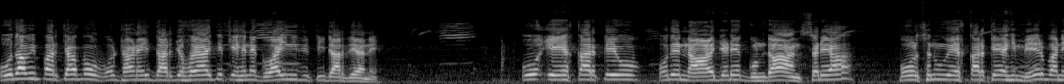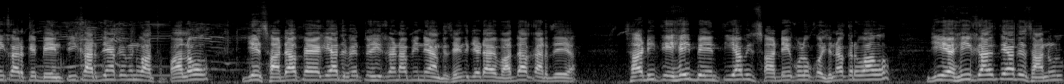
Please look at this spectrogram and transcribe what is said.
ਉਹਦਾ ਵੀ ਪਰਚਾ ਭੋਗਪੁਰ ਥਾਣੇ ਦਰਜ ਹੋਇਆ ਤੇ ਕਿਸੇ ਨੇ ਗਵਾਹੀ ਨਹੀਂ ਦਿੱਤੀ ਡਰਦਿਆਂ ਨੇ। ਉਹ ਇਸ ਕਰਕੇ ਉਹ, ਉਹਦੇ ਨਾਲ ਜਿਹੜੇ ਗੁੰਡਾ ਅਨਸਰ ਆ, ਪੁਲਿਸ ਨੂੰ ਇਸ ਕਰਕੇ ਅਸੀਂ ਮਿਹਰਬਾਨੀ ਕਰਕੇ ਬੇਨਤੀ ਕਰਦੇ ਆ ਕਿ ਮੈਨੂੰ ਹੱਥ ਪਾ ਲਓ। ਜੇ ਸਾਡਾ ਪੈ ਗਿਆ ਤੇ ਫਿਰ ਤੁਸੀਂ ਕਹਿਣਾ ਵੀ ਨਿਹੰਗ ਸਿੰਘ ਜਿਹੜਾ ਇਹ ਵਾਅਦਾ ਕਰਦੇ ਆ। ਸਾਡੀ ਤੇ ਇਹੀ ਬੇਨਤੀ ਆ ਵੀ ਸਾਡੇ ਕੋਲੋਂ ਕੁਝ ਨਾ ਕਰਵਾਓ। ਜੇ ਅਸੀਂ ਗਲਤ ਆ ਤੇ ਸਾਨੂੰ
